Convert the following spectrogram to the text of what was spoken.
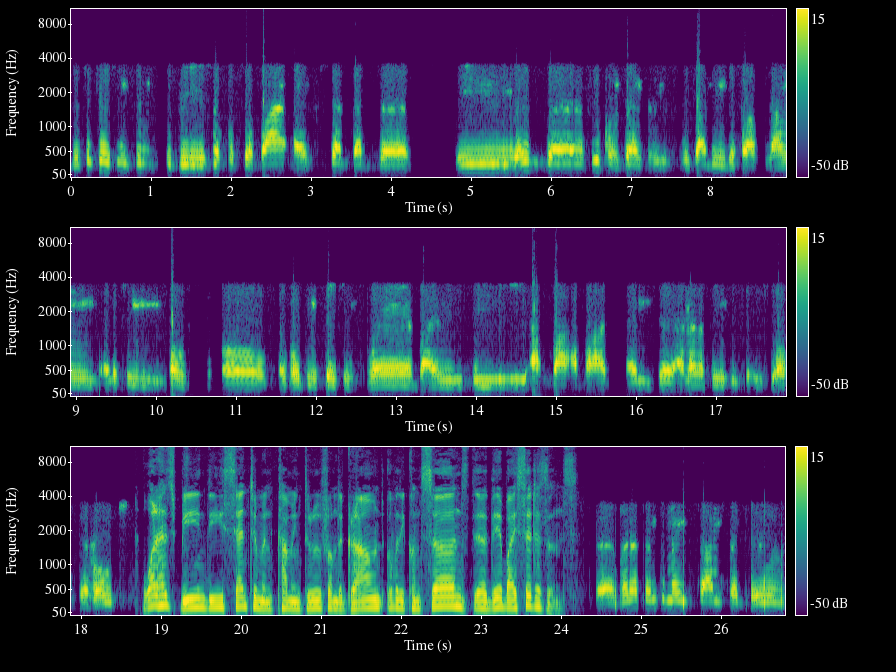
The situation seems to be so so far, except that uh, there is a few concerns regarding the South Lang election post or a voting station, whereby we are far apart. And uh, another thing is the issue of the road. What has been the sentiment coming through from the ground over the concerns uh, there by citizens? Uh, very sentiment. Some said they will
